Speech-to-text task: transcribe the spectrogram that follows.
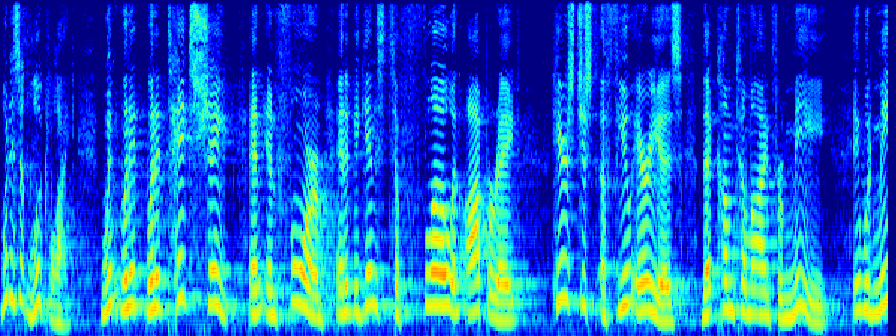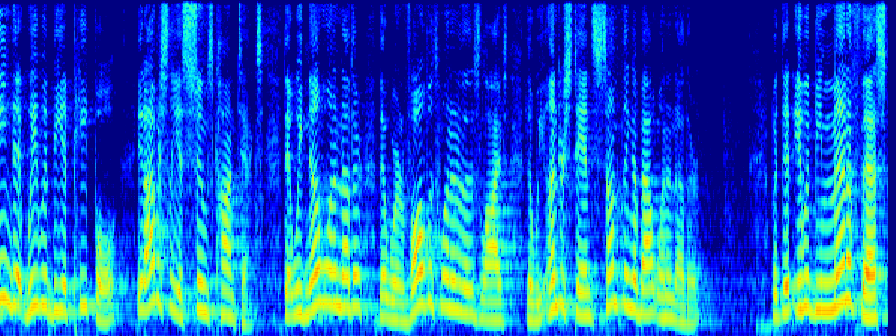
What does it look like? When, when, it, when it takes shape and, and form and it begins to flow and operate, here's just a few areas that come to mind for me. It would mean that we would be a people, it obviously assumes context, that we know one another, that we're involved with one another's lives, that we understand something about one another, but that it would be manifest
